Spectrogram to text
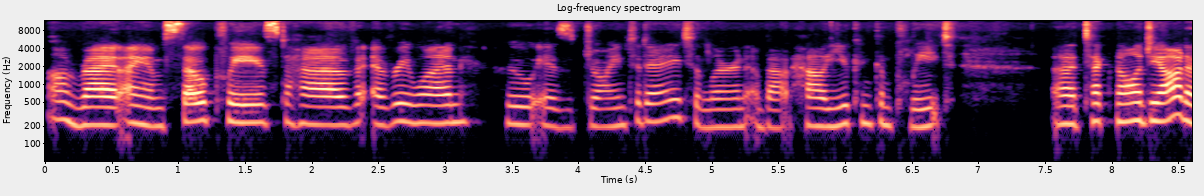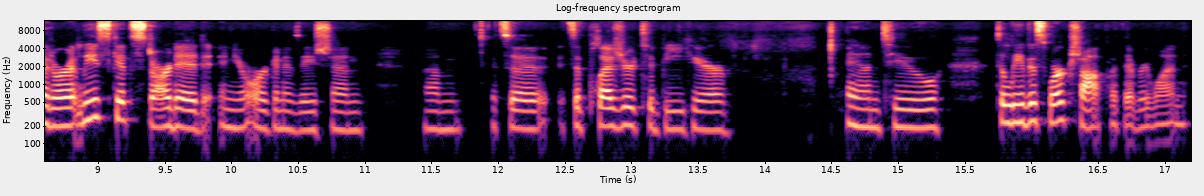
All right, I am so pleased to have everyone who is joined today to learn about how you can complete a technology audit or at least get started in your organization. Um, it's a it's a pleasure to be here and to to lead this workshop with everyone.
